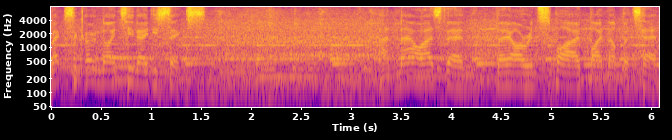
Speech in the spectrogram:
Mexico 1986. And now, as then, they are inspired by number 10.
